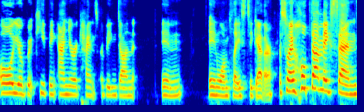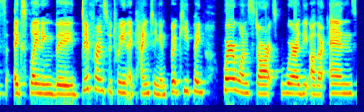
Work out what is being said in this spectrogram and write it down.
all your bookkeeping and your accounts are being done in in one place together. So I hope that makes sense explaining the difference between accounting and bookkeeping, where one starts, where the other ends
